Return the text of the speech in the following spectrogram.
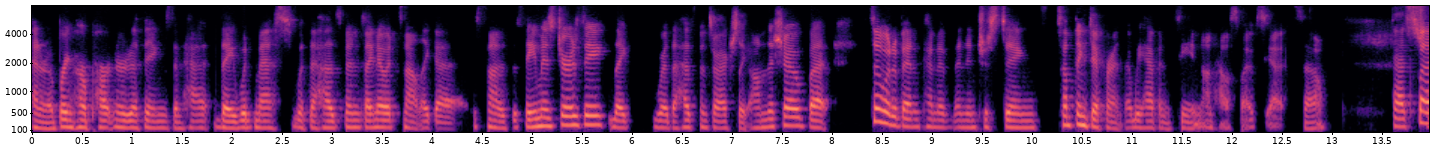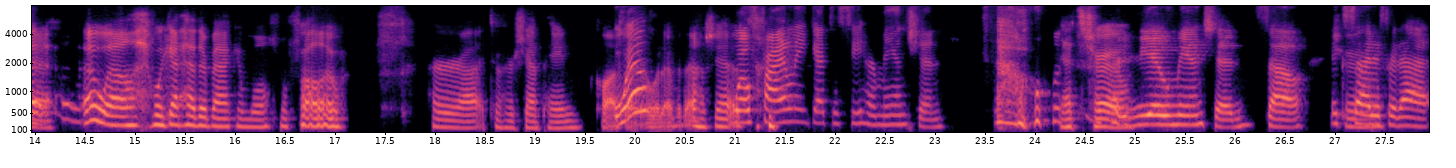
I don't know, bring her partner to things and ha- they would mess with the husbands. I know it's not like a, it's not the same as Jersey, like where the husbands are actually on the show, but still would have been kind of an interesting, something different that we haven't seen on Housewives yet. So that's but, true. Oh, well, we got Heather back and we'll, we'll follow her uh, to her champagne closet well, or whatever the hell she has. We'll finally get to see her mansion. So that's true. New mansion. So excited true. for that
